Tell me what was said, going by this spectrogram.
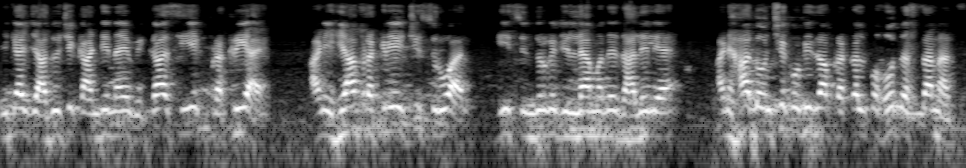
ही काय जादूची कांडी नाही विकास ही एक प्रक्रिया आहे. आणि ह्या प्रक्रियेची सुरुवात ही सिंधुदुर्ग जिल्ह्यामध्ये झालेली आहे. आणि हा दोनशे कोटीचा प्रकल्प होत असतानाच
